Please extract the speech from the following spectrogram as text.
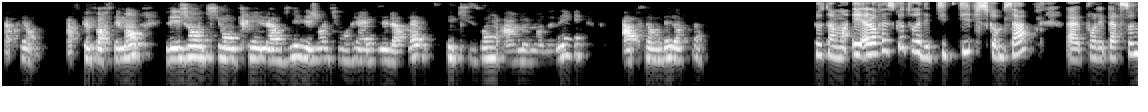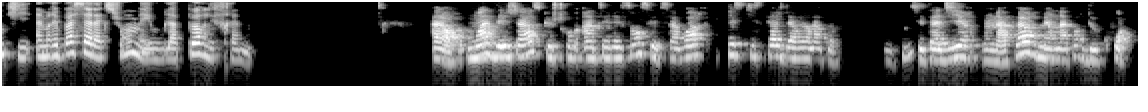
s'appréhende. Parce que forcément, les gens qui ont créé leur vie, les gens qui ont réalisé leur rêve, c'est qu'ils ont, à un moment donné, appréhendé leur peur. Totalement. Et alors, est-ce que tu aurais des petits tips comme ça euh, pour les personnes qui aimeraient passer à l'action, mais où la peur les freine? Alors, moi déjà, ce que je trouve intéressant, c'est de savoir qu'est-ce qui se cache derrière la peur. Mmh C'est-à-dire, on a peur, mais on a peur de quoi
